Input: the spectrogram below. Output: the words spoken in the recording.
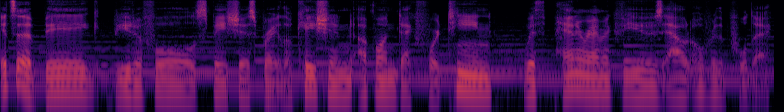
It's a big, beautiful, spacious, bright location up on deck 14 with panoramic views out over the pool deck.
